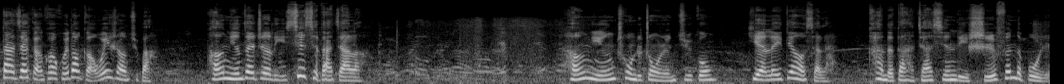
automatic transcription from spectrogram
大家赶快回到岗位上去吧。唐宁在这里，谢谢大家了。唐宁冲着众人鞠躬，眼泪掉下来，看得大家心里十分的不忍。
